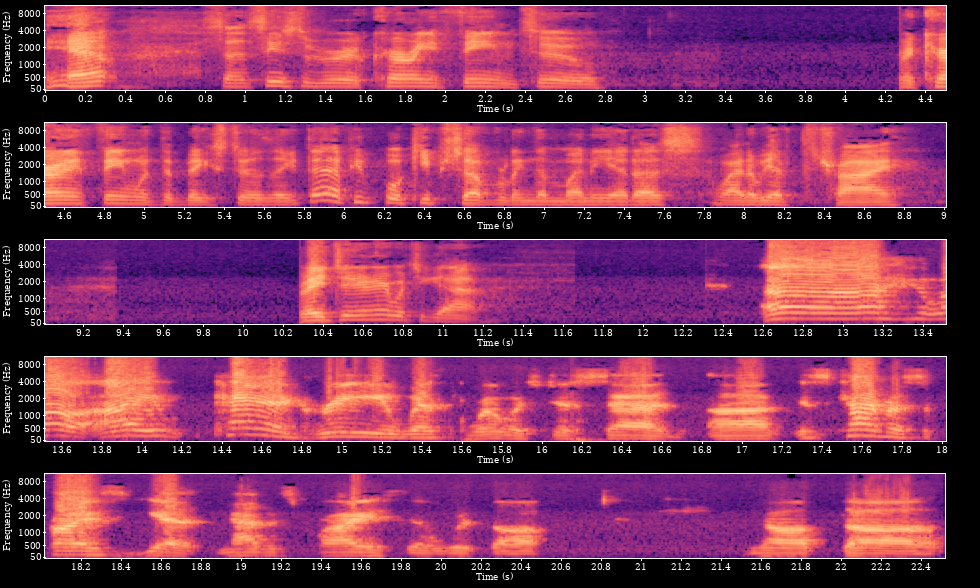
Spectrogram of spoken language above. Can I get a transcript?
Yeah. So it seems to be a recurring theme too. Recurring theme with the big studios, like, people keep shoveling the money at us. Why do we have to try? Ray Jr., what you got? Uh, well, I kind of agree with what was just said. Uh, it's kind of a surprise, yet not a surprise uh, with uh, know, the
